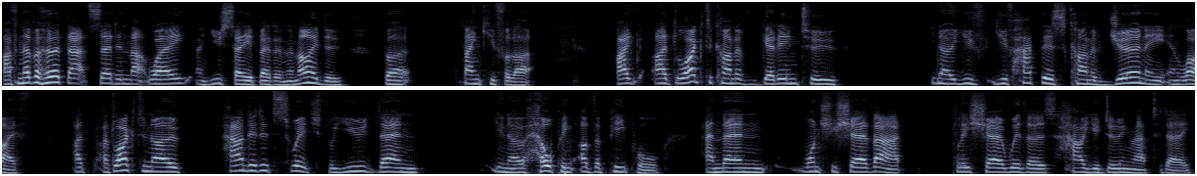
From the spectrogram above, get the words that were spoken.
I've never heard that said in that way. And you say it better than I do, but thank you for that. I, I'd like to kind of get into you know, you've you've had this kind of journey in life. I'd, I'd like to know how did it switch for you then, you know, helping other people? And then once you share that, please share with us how you're doing that today.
